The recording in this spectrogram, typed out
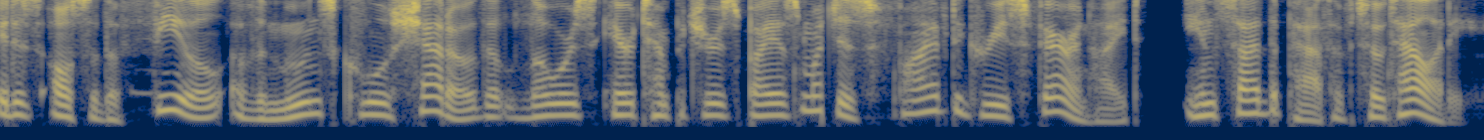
It is also the feel of the moon's cool shadow that lowers air temperatures by as much as 5 degrees Fahrenheit inside the path of totality.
